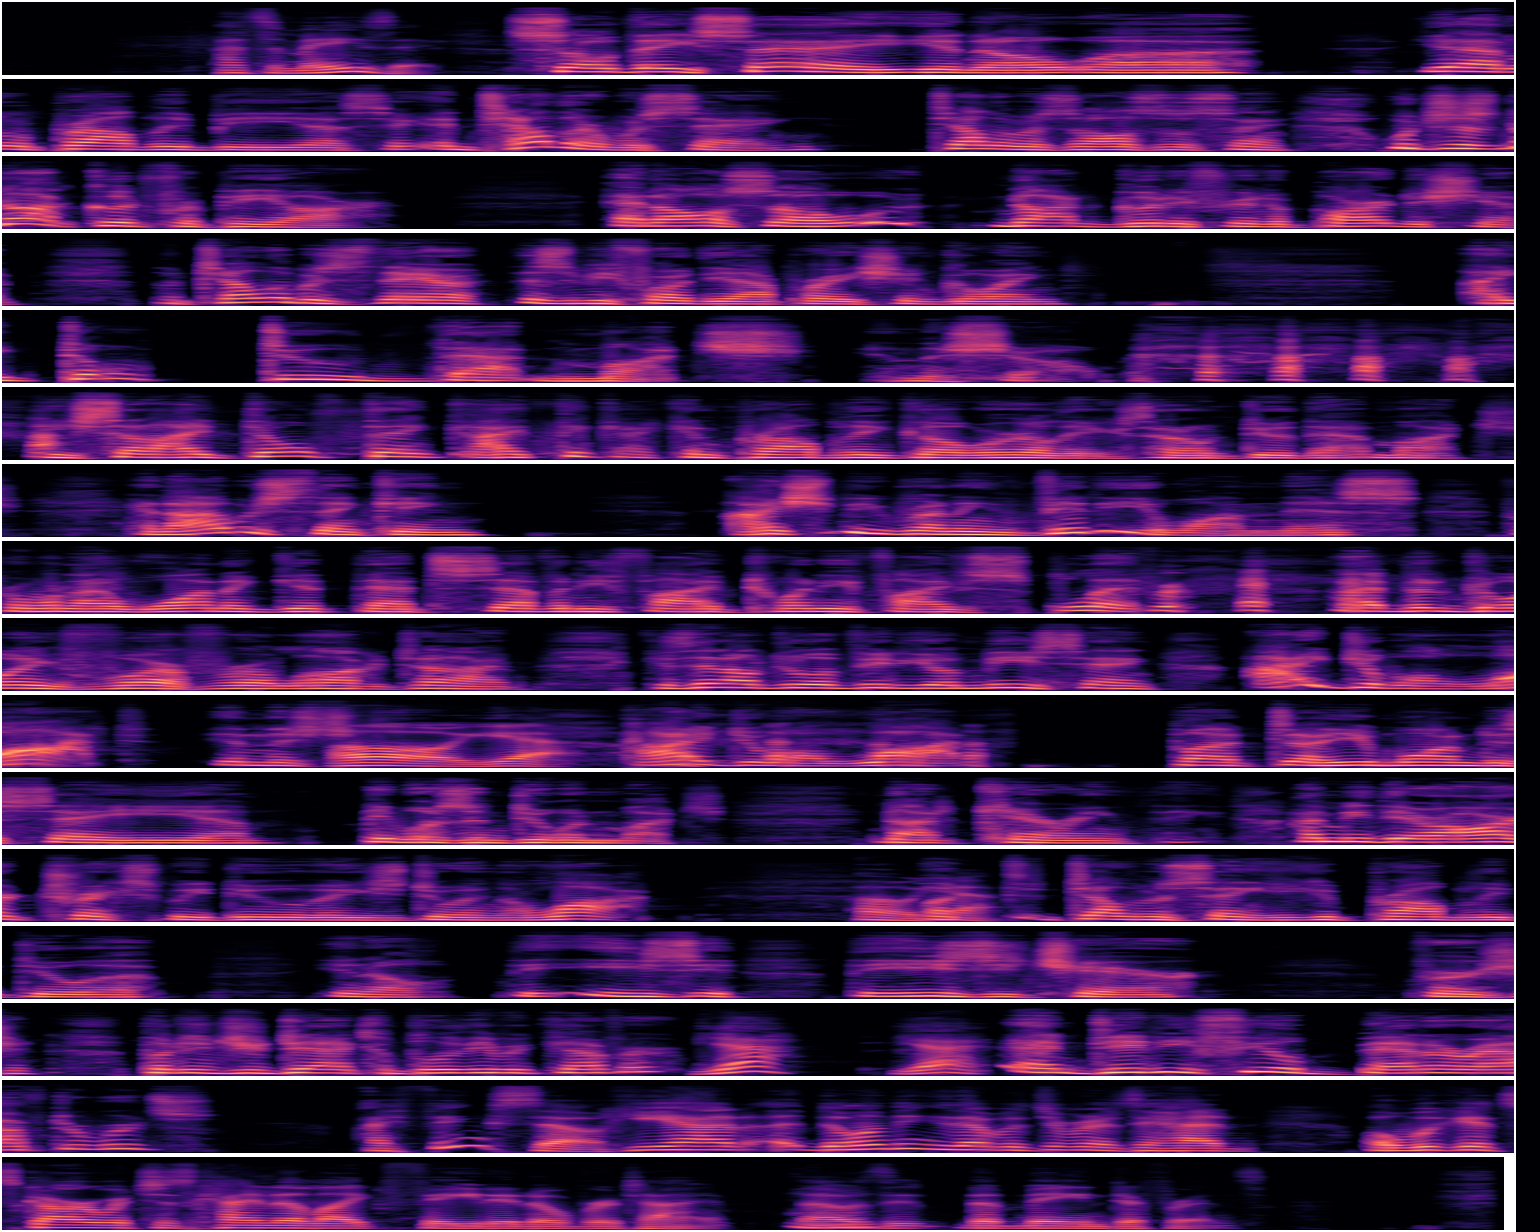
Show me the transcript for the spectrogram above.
That's amazing. So they say, you know, uh, yeah, it'll probably be. Uh, and Teller was saying, Teller was also saying, which is not good for PR, and also not good if you're in a partnership. But Teller was there. This is before the operation. Going, I don't do that much in the show. he said, I don't think. I think I can probably go early because I don't do that much. And I was thinking. I should be running video on this for when I want to get that 75 25 split I've been going for for a long time. Because then I'll do a video of me saying, I do a lot in the show. Oh, yeah. I do a lot. But uh, he wanted to say he, uh, he wasn't doing much, not carrying things. I mean, there are tricks we do, he's doing a lot. Oh, But yeah. Teller was saying he could probably do a, you know, the easy, the easy chair version. But did your dad completely recover? Yeah. Yeah. And did he feel better afterwards? I think so. He had the only thing that was different is he had a wicked scar, which is kind of like faded over time. That mm-hmm. was the, the main difference.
